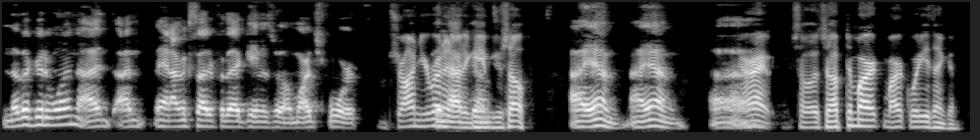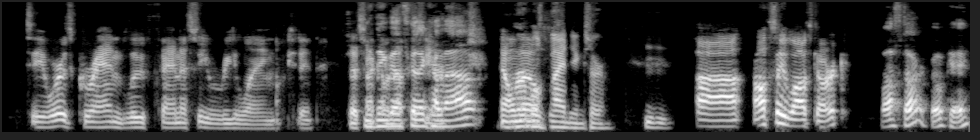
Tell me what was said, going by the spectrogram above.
another good one. I, I'm man, I'm excited for that game as well. March fourth. Sean, you're running out of games yourself. I am. I am. Uh, All right, so it's up to Mark. Mark, what are you thinking? See, where's Grand Blue Fantasy Relaying? I'm kidding. That's You think that's going to come out? Hell no. Verbal's binding, sir. Uh, I'll say Lost Ark. Lost Ark. Okay,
